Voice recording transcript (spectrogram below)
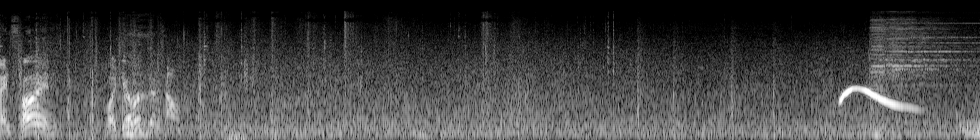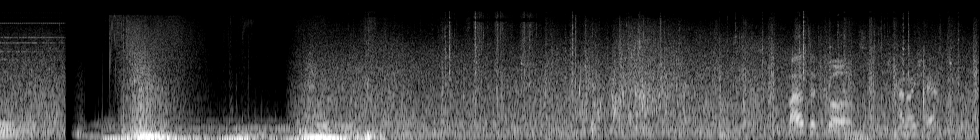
Mein Freund, wollt ihr untertauchen? Wartet kurz. Ich kann euch helfen.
